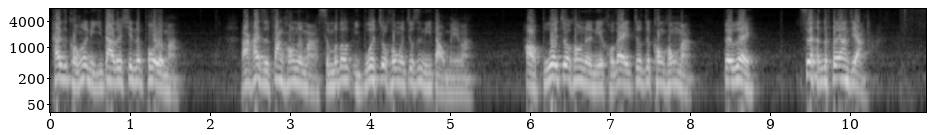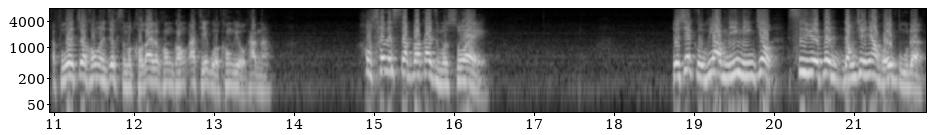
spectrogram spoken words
开始恐吓你一大堆线都破了嘛。然后开始放空了嘛，什么都你不会做空的，就是你倒霉嘛。好，不会做空的，你的口袋就就空空嘛，对不对？是很多人这样讲啊，不会做空的就什么口袋都空空啊，结果空给我看呢。我真的是不知道该怎么说哎。有些股票明明就四月份融券要回补了，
